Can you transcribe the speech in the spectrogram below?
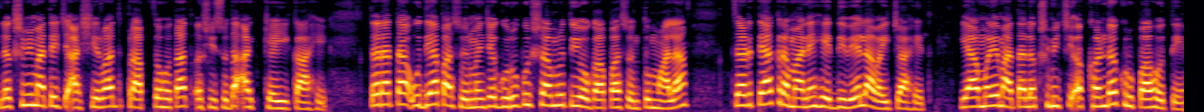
लक्ष्मी मातेचे आशीर्वाद प्राप्त होतात अशी सुद्धा आख्यायिका आहे. तर आता उद्यापासून म्हणजे गुरुपुष्यामृत योगापासून तुम्हाला चढत्या क्रमाने हे दिवे लावायचे आहेत. यामुळे माता लक्ष्मीची अखंड कृपा होते.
